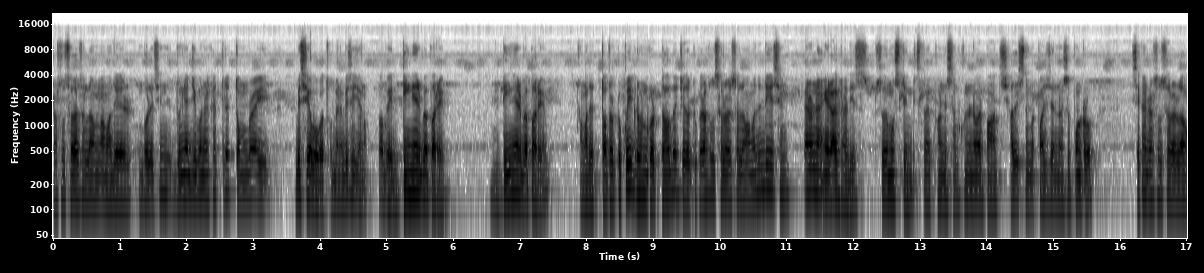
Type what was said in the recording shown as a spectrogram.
রাসুল সাল্লাহ সাল্লাম আমাদের বলেছেন যে, দুনিয়ার জীবনের ক্ষেত্রে তোমরাই বেশি অবগত মানে বেশি জানো। তবে দিনের ব্যাপারে দিনের ব্যাপারে আমাদের ততটুকুই গ্রহণ করতে হবে যতটুকু রাসুল সাল্লাহ সাল্লাম আমাদের দিয়েছেন। কেননা এর আগের হাদিস সোয়ে মুসলিম, ইসলামিক ফাউন্ডেশন খন্ড নম্বর পাঁচ, হাদিস নম্বর পাঁচ হাজার নয়শো পনেরো, সেখানে রাসুল সাল্লাহ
